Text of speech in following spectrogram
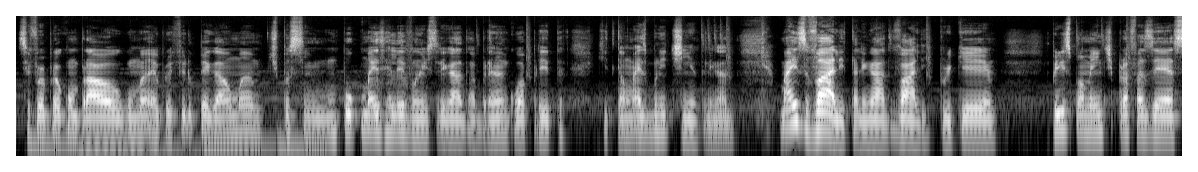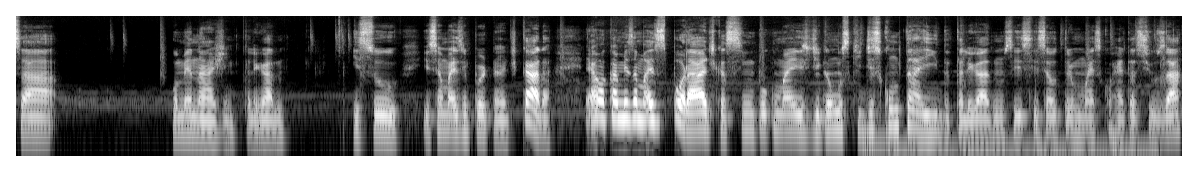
Se for pra eu comprar alguma, eu prefiro pegar uma, tipo assim, um pouco mais relevante, tá ligado? A branca ou a preta, que tão mais bonitinha, tá ligado? Mas vale, tá ligado? Vale, porque principalmente para fazer essa homenagem, tá ligado? Isso, isso é o mais importante. Cara, é uma camisa mais esporádica, assim, um pouco mais, digamos que descontraída, tá ligado? Não sei se esse é o termo mais correto a se usar,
